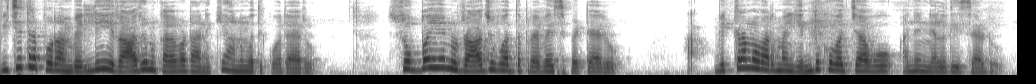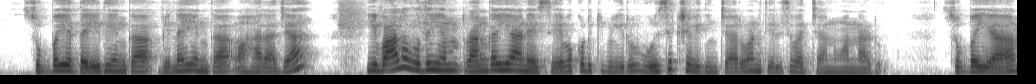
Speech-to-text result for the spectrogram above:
విచిత్రపురం వెళ్ళి రాజును కలవడానికి అనుమతి కోరారు. సుబ్బయ్యను రాజు వద్ద ప్రవేశపెట్టారు. విక్రమవర్మ ఎందుకు వచ్చావు? అని నిలదీశాడు. సుబ్బయ్య ధైర్యంగా వినయంగా మహారాజా ఇవాళ ఉదయం రంగయ్య అనే సేవకుడికి మీరు ఉరిశిక్ష విధించారు అని తెలిసి వచ్చాను అన్నాడు. సుబ్బయ్య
